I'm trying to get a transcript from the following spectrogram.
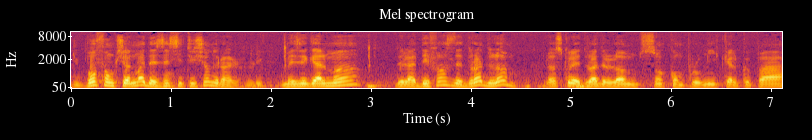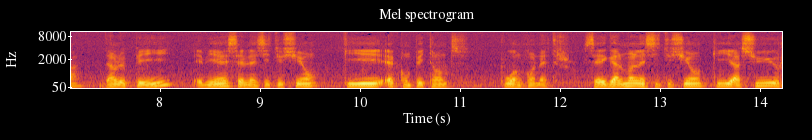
du bon fonctionnement des institutions de la République, mais également de la défense des droits de l'homme. Lorsque les droits de l'homme sont compromis quelque part dans le pays, eh bien, c'est l'institution qui est compétente pour en connaître. C'est également l'institution qui assure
